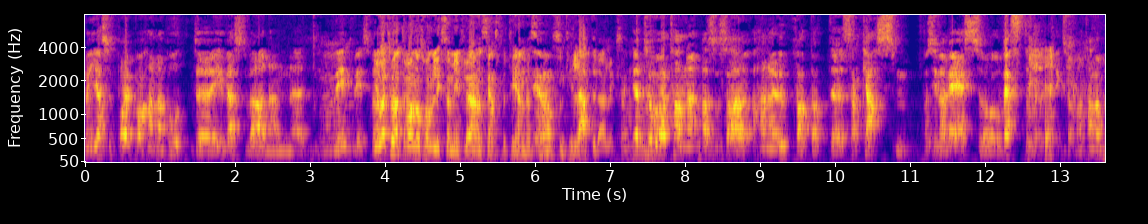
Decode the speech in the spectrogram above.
Men Jasper Poipo, han har bott eh, i västvärlden uh, Mm. bitvis va? Jo jag tror att det var någon sån liksom influens i hans beteende som, Ja. som tillät det där liksom. Jag tror att han, alltså, så här, han har uppfattat uh, sarkasm på sina resor västerut. Liksom. Att han har,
